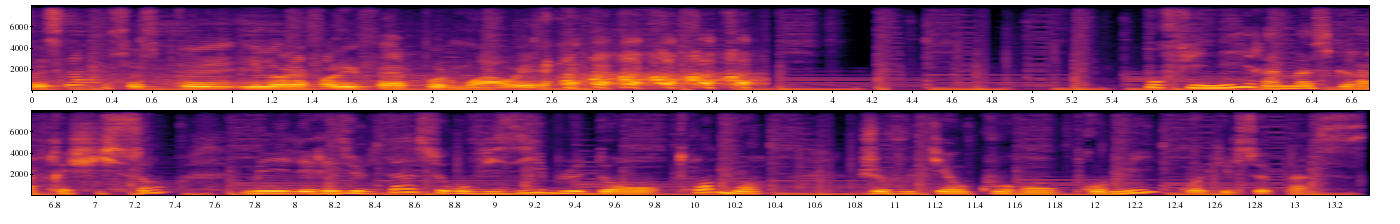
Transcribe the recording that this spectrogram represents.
c'est ce, qu'il aurait fallu faire pour moi, oui. pour finir, un masque rafraîchissant, mais les résultats seront visibles dans trois mois. Je vous tiens au courant, promis, quoi qu'il se passe.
